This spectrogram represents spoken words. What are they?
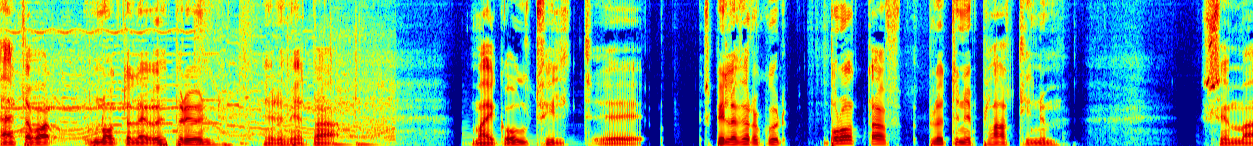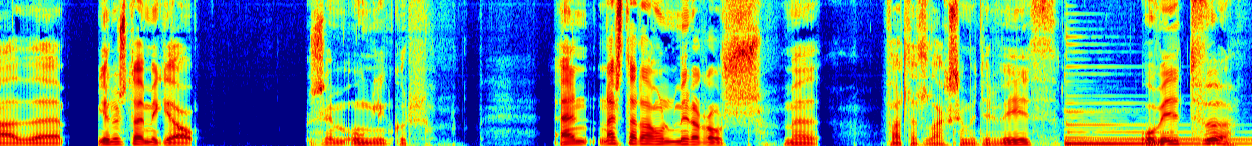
Þetta var notalega uppröðun við erum hérna Mike Oldfield eh, spila fyrir okkur brot af blötunni Platinum sem að eh, ég lustaði mikið á sem unglingur. En næsta er það hún Mira Rós með fallallag sem heitir Við og Við 2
